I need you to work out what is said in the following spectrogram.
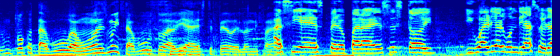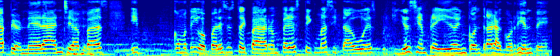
un poco tabú aún, es muy tabú todavía este pedo del OnlyFans. Así es, pero para eso estoy. Igual y algún día soy la pionera en Chiapas y como te digo, para eso estoy, para romper estigmas y tabúes, porque yo siempre he ido en contra de la corriente,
